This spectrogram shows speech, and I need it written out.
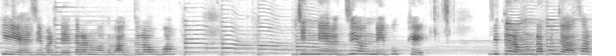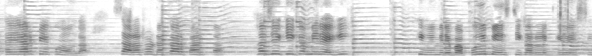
ਕੀ ਇਹ ਜੀ ਵੱਡੇ ਘਰਾਂ ਨੂੰ ਅਗਲਾ ਅੱਗ ਲਾਊਗਾ? ਜਿੰਨੇ ਰੱਜੇ ਉਨੇ ਹੀ ਭੁੱਖੇ। ਵੀ ਤੇਰਾ ਮੁੰਡਾ 50 60000 ਰੁਪਏ ਕਮਾਉਂਦਾ, ਸਾਰਾ ਤੁਹਾਡਾ ਘਰ ਭਰਤਾ। ਹਜੇ ਕੀ ਕਮੀ ਰਹਿ ਗਈ? ਕਿਵੇਂ ਮੇਰੇ ਬਾਪੂ ਦੀ ਬੇਇੱਜ਼ਤੀ ਕਰਨ ਲੱਗੀ ਹੋਈ ਸੀ?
